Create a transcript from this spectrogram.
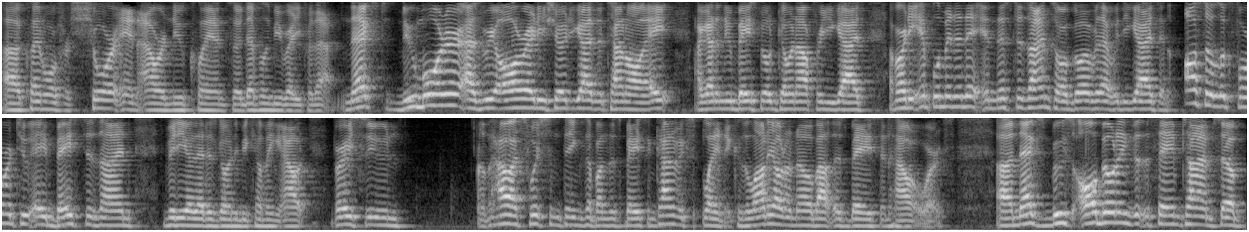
uh, Clan War for sure and our new clan, so definitely be ready for that. Next, new mortar, as we already showed you guys at Town Hall 8. I got a new base build coming out for you guys. I've already implemented it in this design, so I'll go over that with you guys, and also look forward to a base design video that is going to be coming out very soon of how I switched some things up on this base and kind of explain it because a lot of y'all don't know about this base and how it works. Uh, next, boost all buildings at the same time. So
